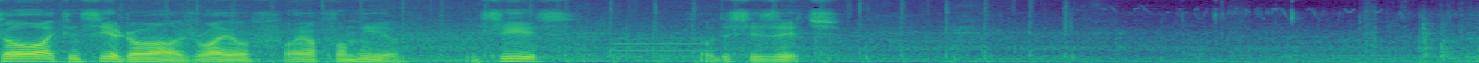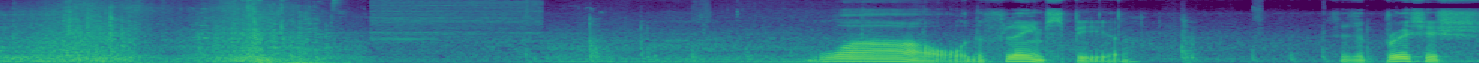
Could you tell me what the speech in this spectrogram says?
So I can see a garage right off, right up from here. You see it? So this is it. Wow, the flame spear. This is a British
